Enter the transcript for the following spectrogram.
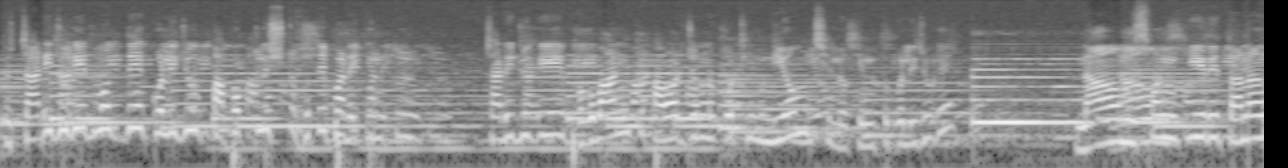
তো চারি যুগের মধ্যে কলিযুগ পাপক্লিষ্ট হতে পারে, কিন্তু চারি যুগে ভগবানকে পাওয়ার জন্য কঠিন নিয়ম ছিল কিন্তু কলিযুগে। নাম সংকীর্তনং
